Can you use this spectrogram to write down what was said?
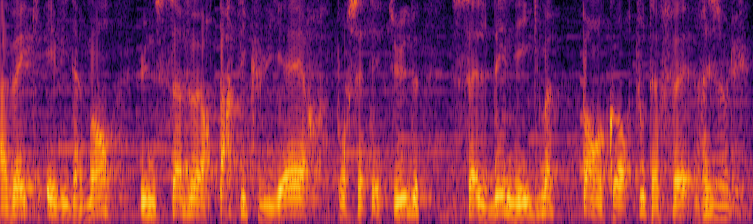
avec évidemment une saveur particulière pour cette étude, celle d'énigmes pas encore tout à fait résolues.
